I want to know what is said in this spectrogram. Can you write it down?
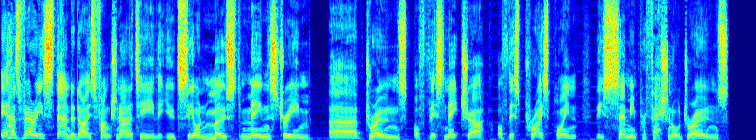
It has very standardized functionality that you'd see on most mainstream uh, drones of this nature, of this price point, these semi professional drones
